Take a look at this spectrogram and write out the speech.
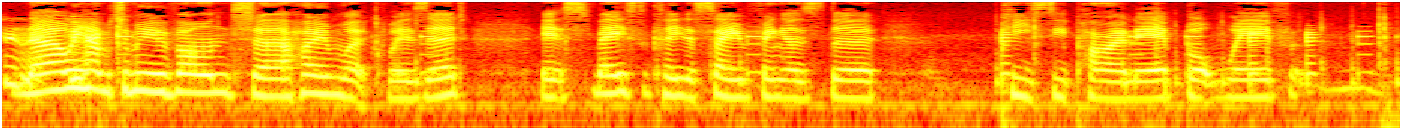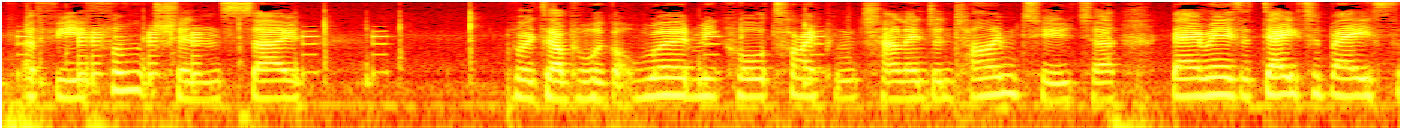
Select Now we have to move on to Homework Wizard. It's basically the same thing as the PC Pioneer, but with a few functions. So, for example, we've got word recall, typing challenge, and time tutor. There is a database,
